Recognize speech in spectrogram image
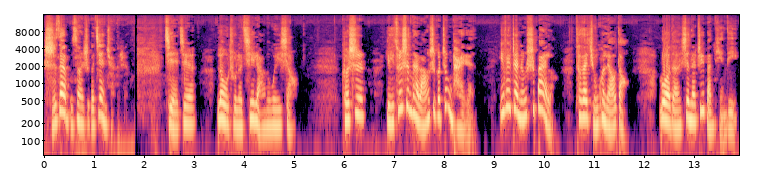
实在不算是个健全的人，姐姐露出了凄凉的微笑。可是李村慎太郎是个正派人，因为战争失败了，他才穷困潦倒，落得现在这般田地。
